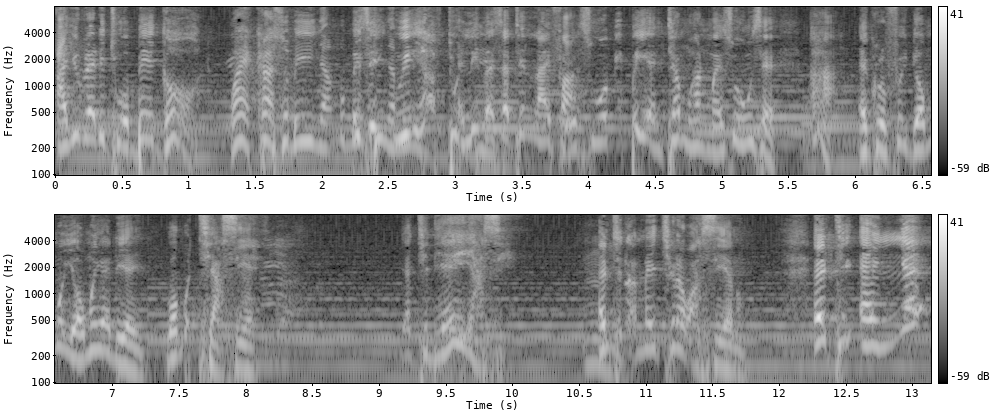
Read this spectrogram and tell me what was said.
Are you ready to obey God? wayɛ kra sɛ wobɛyi nya You see, we have to live a certain life. ah. So, we be in term hand, my so who say, Ah, a crofid, your moya, moya, dear, what would Tiasia? Yet, the Yasi. And to make sure I was seeing. And the enye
